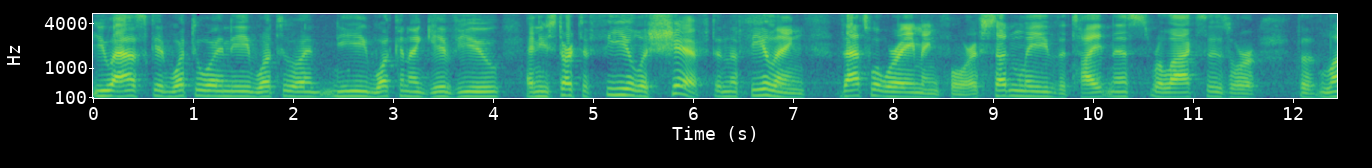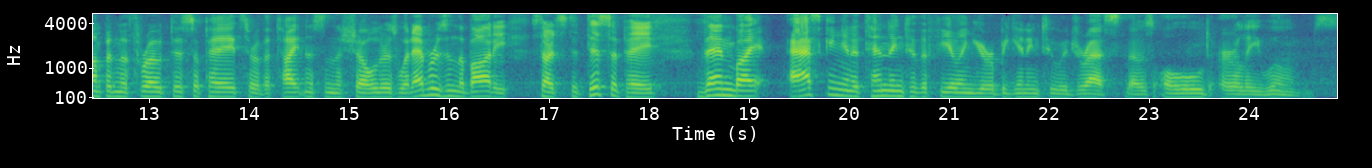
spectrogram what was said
you ask it, What do I need? What do I need? What can I give you? And you start to feel a shift in the feeling. That's what we're aiming for. If suddenly the tightness relaxes, or the lump in the throat dissipates, or the tightness in the shoulders, whatever's in the body starts to dissipate, then by asking and attending to the feeling, you're beginning to address those old early wounds.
